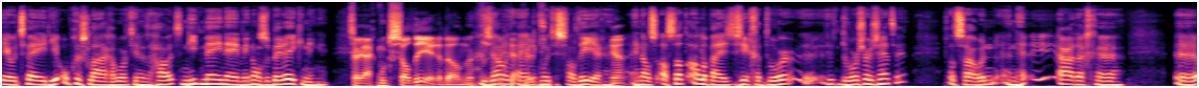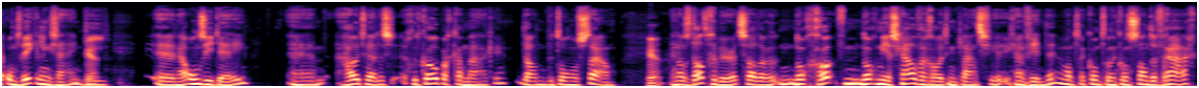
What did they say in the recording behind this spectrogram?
CO2 die opgeslagen wordt in het hout, niet meenemen in onze berekeningen. Zou je eigenlijk moeten salderen dan? Je zou het eigenlijk moeten salderen. Ja. En als, als dat allebei zich door, uh, door zou zetten, dat zou een, een aardige uh, ontwikkeling zijn die, ja. naar ons idee, hout wel eens goedkoper kan maken dan beton of staal. Ja. En als dat gebeurt, zal er nog, nog meer schaalvergroting plaats gaan vinden, want er komt er een constante vraag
